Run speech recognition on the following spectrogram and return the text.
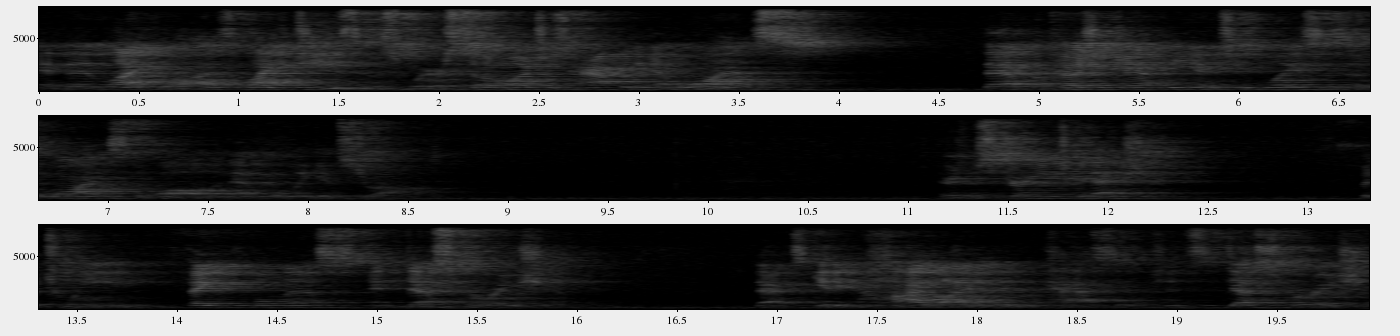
And then likewise, like Jesus, where so much is happening at once that because you can't be in two places at once, the ball inevitably gets dropped. There's a strange connection between faithfulness and desperation that's getting highlighted in the passage. It's desperation,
